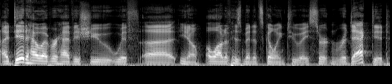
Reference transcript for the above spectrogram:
I did, however, have issue with uh, you know a lot of his minutes going to a certain redacted.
